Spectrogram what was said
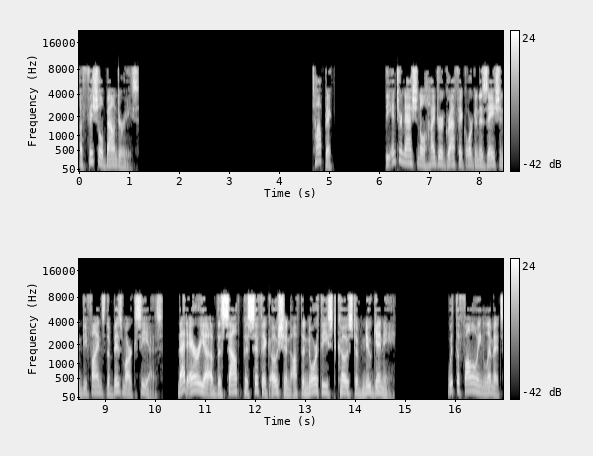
Official boundaries the International Hydrographic Organization defines the Bismarck Sea as that area of the South Pacific Ocean off the northeast coast of New Guinea, with the following limits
